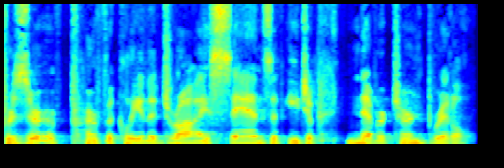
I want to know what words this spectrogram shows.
preserved perfectly in the dry sands of Egypt, never turned brittle.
